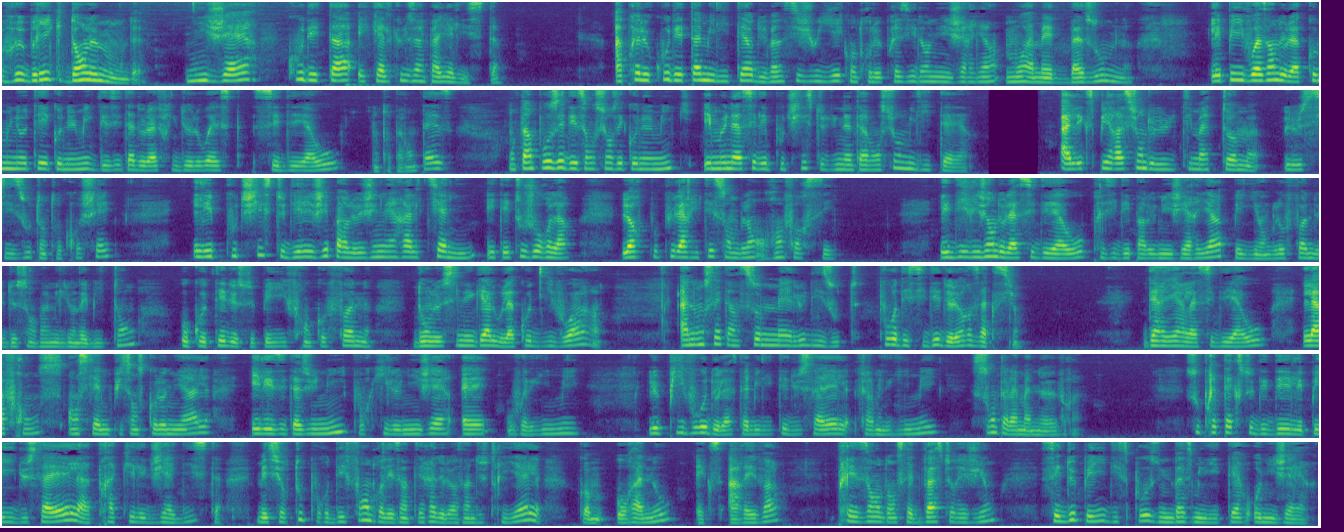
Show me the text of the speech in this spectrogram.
Rubrique dans le monde. Niger, coup d'État et calculs impérialistes. Après le coup d'État militaire du 26 juillet contre le président nigérien Mohamed Bazoum, les pays voisins de la Communauté économique des États de l'Afrique de l'Ouest, CDAO, entre parenthèses, ont imposé des sanctions économiques et menacé les putschistes d'une intervention militaire. À l'expiration de l'ultimatum le 6 août entre crochets, les putschistes dirigés par le général Tiani étaient toujours là, leur popularité semblant renforcée. Les dirigeants de la CDAO, présidés par le Nigeria, pays anglophone de 220 millions d'habitants, aux côtés de ce pays francophone dont le Sénégal ou la Côte d'Ivoire, annonçaient un sommet le 10 août pour décider de leurs actions. Derrière la CDAO, la France, ancienne puissance coloniale, et les États-Unis, pour qui le Niger est, ouvrez les guillemets, le pivot de la stabilité du Sahel, fermez les guillemets, sont à la manœuvre. Sous prétexte d'aider les pays du Sahel à traquer les djihadistes, mais surtout pour défendre les intérêts de leurs industriels, comme Orano, ex-Areva, présents dans cette vaste région, ces deux pays disposent d'une base militaire au Niger.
